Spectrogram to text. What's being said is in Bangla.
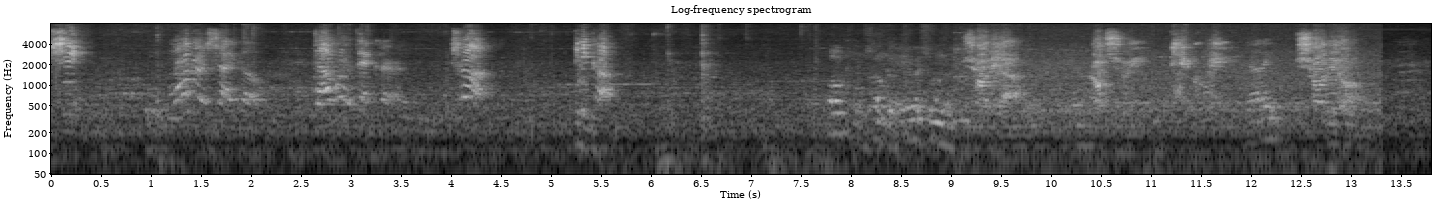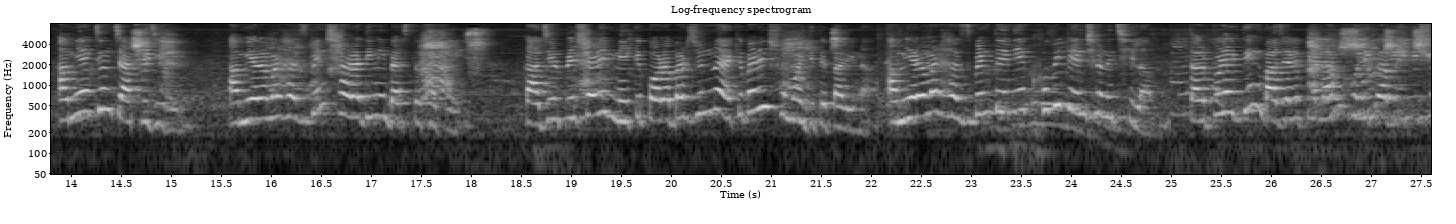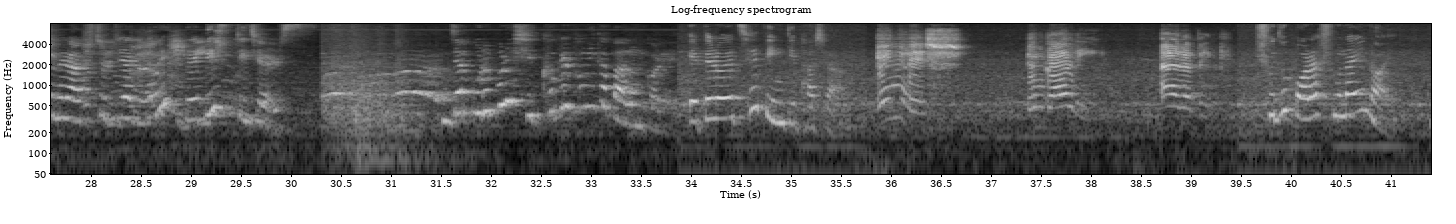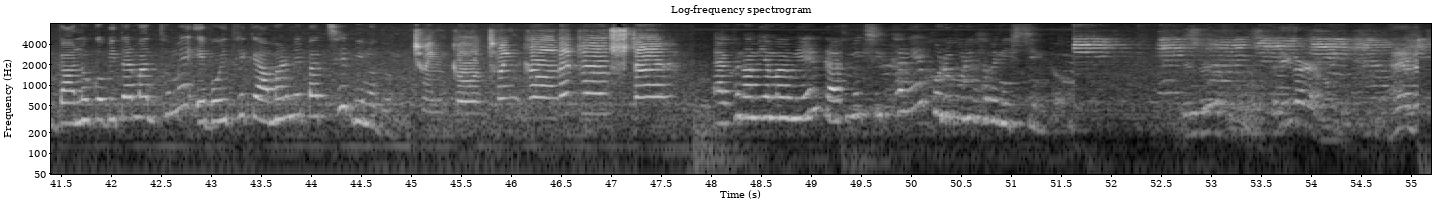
Ship. Motorcycle. Double decker. Truck. Pickup. আমি একজন চাকরিজীবী আমি আর আমার হাজবেন্ড সারাদিনই ব্যস্ত থাকি কাজের প্রেশারে মেয়েকে পড়াবার জন্য একেবারেই সময় দিতে পারি না আমি আর আমার হাজবেন্ড তো এ নিয়ে খুবই টেনশনে ছিলাম তারপর একদিন বাজারে পেলাম হোলি পাবলিকেশনের আশ্চর্য এক বই বেবিস টিচার্স যা পুরোপুরি শিক্ষকের ভূমিকা পালন করে এতে রয়েছে তিনটি ভাষা English. Bengali. Arabic. শুধু পড়াশোনাই নয় গান ও কবিতার মাধ্যমে এ বই থেকে আমার মেয়ে পাচ্ছে বিনোদন Twinkle, twinkle, little star. এখন আমি আমার মেয়ের প্রাথমিক শিক্ষা নিয়ে পুরোপুরিভাবে নিশ্চিন্ত। হ্যাঁ, হ্যাঁ।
